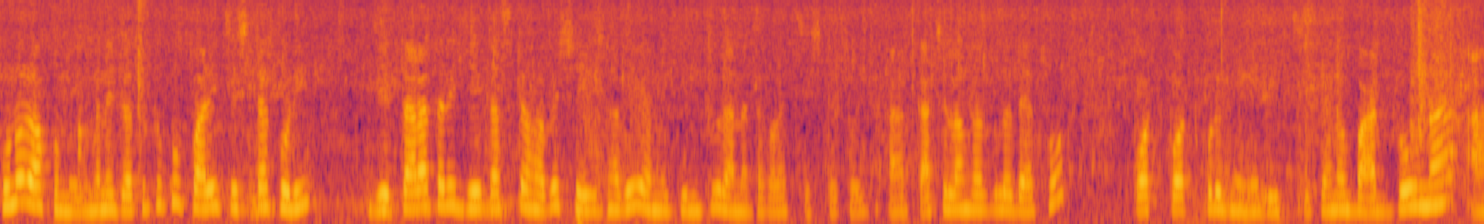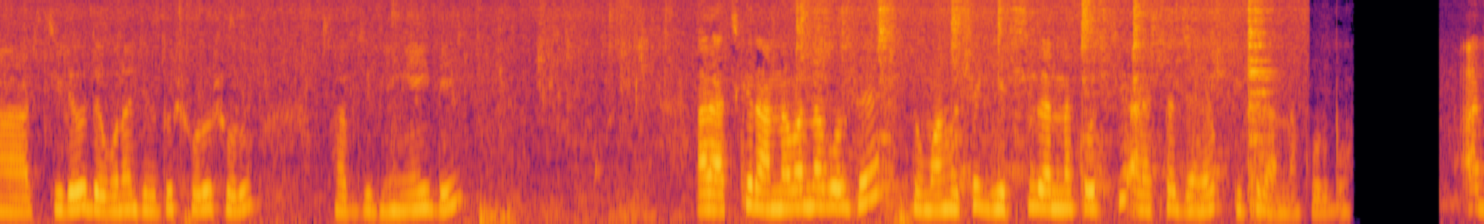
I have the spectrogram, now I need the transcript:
কোনো রকমের মানে যতটুকু পারি চেষ্টা করি যে তাড়াতাড়ি যে কাজটা হবে সেইভাবেই আমি কিন্তু রান্নাটা করার চেষ্টা করি। আর কাঁচা লঙ্কাগুলো দেখো, পট পট করে ভেঙে দিচ্ছি। কেন বাটবও না আর চিড়েও দেবো না, যেহেতু সরু সরু, ভাবছি ভেঙেই দিই। আর আজকে রান্না বান্না বলতে তোমার হচ্ছে ঘেটকি রান্না করছি আর একটা যাই হোক কিছু রান্না করব। আজ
